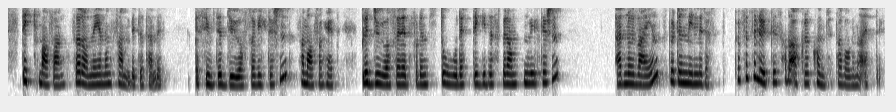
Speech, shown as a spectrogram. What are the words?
Stikk, Malfang, sa Ronny gjennom sammenbitte tenner. Besvimte du også, Wiltersen? sa Malfang høyt. Ble du også redd for den store, stygge desperanten Wiltersen? Er det noe i veien? spurte en mild røst. Professor Lupus hadde akkurat kommet ut av vogna etter.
